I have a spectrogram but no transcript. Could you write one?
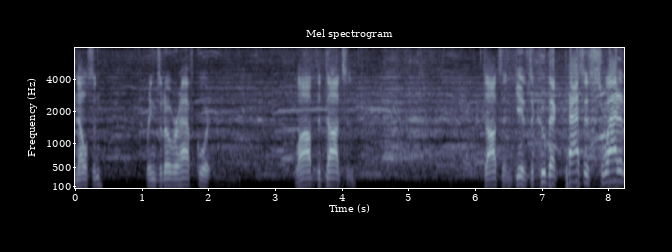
Nelson brings it over half court. Lob to Dodson. Dodson gives the Kubek passes swatted,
